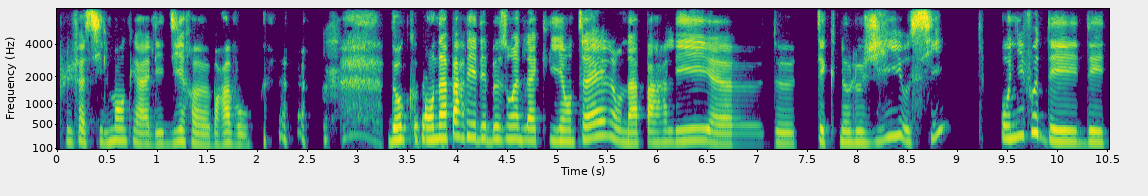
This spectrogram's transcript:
plus facilement qu'à aller dire bravo. Donc, on a parlé des besoins de la clientèle, on a parlé de technologie aussi. Au niveau des, des,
